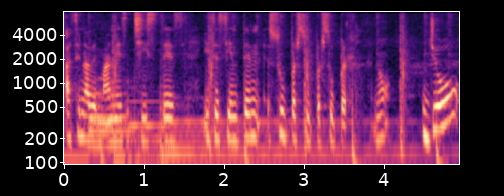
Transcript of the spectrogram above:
hacen ademanes, chistes y se sienten súper, súper, súper, ¿no? Yo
